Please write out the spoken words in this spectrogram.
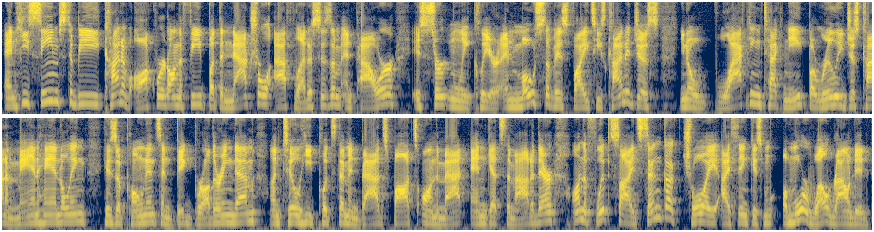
And he seems to be kind of awkward on the feet, but the natural athleticism and power is certainly clear. And most of his fights, he's kind of just, you know, lacking technique, but really just kind of manhandling his opponents and big brothering them until he puts them in bad spots on the mat and gets them out of there. On the flip side, Seung Guk Choi, I think, is a more well rounded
